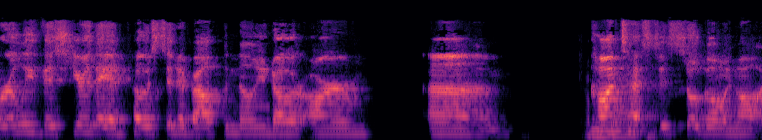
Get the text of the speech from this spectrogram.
early this year they had posted about the million dollar arm um, Coming back. Contest is still going on.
